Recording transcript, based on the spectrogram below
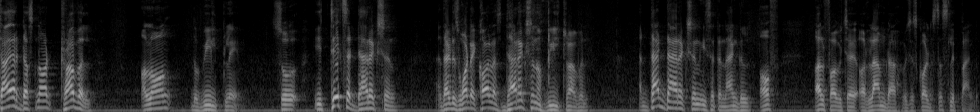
tire does not travel along the wheel plane. So it takes a direction, and that is what I call as direction of wheel travel. And that direction is at an angle of alpha, which I, or lambda, which is called as the slip angle.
